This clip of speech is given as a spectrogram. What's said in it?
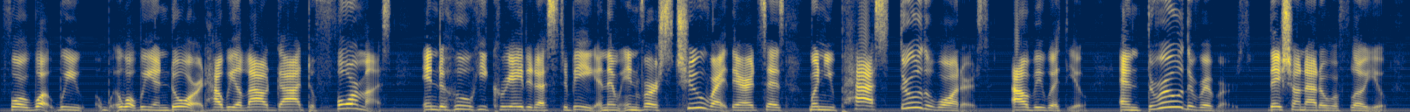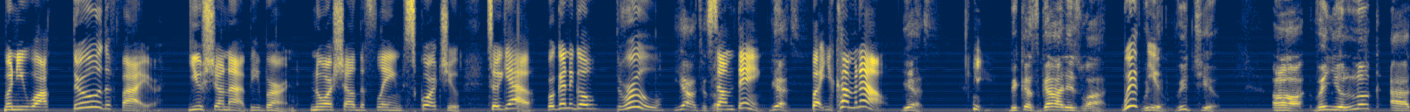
for what we what we endured, how we allowed God to form us into who he created us to be. And then in verse 2 right there it says, "When you pass through the waters, I'll be with you, and through the rivers, they shall not overflow you." When you walk through the fire, you shall not be burned, nor shall the flame scorch you. So yeah, we're gonna go through yeah, some things. Yes. But you're coming out. Yes. Because God is what? With, with you. With you. Uh, when you look at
